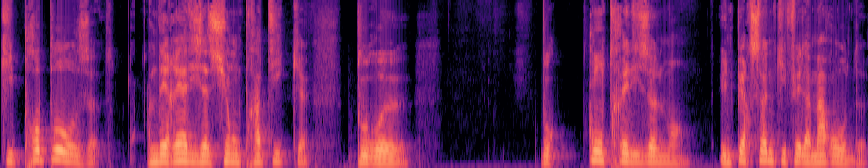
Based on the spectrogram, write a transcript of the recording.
qui proposent des réalisations pratiques pour, euh, pour contrer l'isolement. Une personne qui fait la maraude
